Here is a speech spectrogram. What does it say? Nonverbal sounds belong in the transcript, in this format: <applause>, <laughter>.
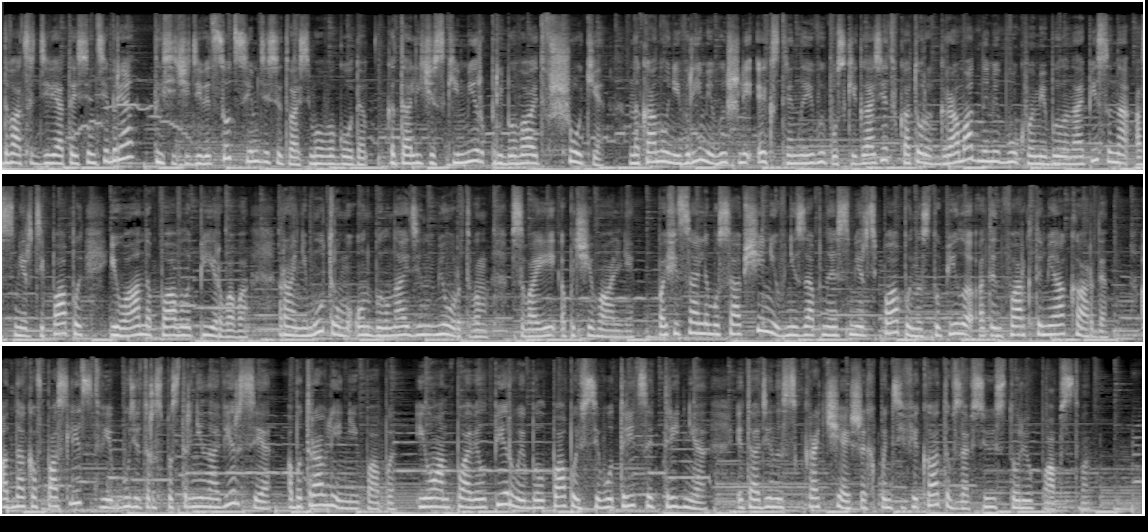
29 сентября 1978 года. Католический мир пребывает в шоке. Накануне в Риме вышли экстренные выпуски газет, в которых громадными буквами было написано о смерти папы Иоанна Павла I. Ранним утром он был найден мертвым в своей опочивальне. По официальному сообщению, внезапная смерть папы наступила от инфаркта миокарда. Однако впоследствии будет распространена версия об отравлении папы. Иоанн Павел I был папой всего 33 дня. Это один из кратчайших понтификатов за всю историю папства.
